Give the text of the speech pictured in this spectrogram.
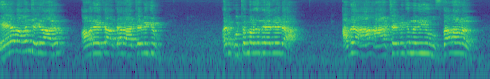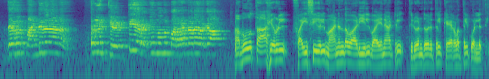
ഏതവൻ ചെയ്താലും അവനെയൊക്കെ ആൾക്കാർ ആക്ഷേപിക്കും. അതിന് കുറ്റം പറഞ്ഞിട്ട് കാര്യമില്ല. അത് ആ ആക്ഷേപിക്കുന്നത് ഈ ഉസ്താദാണ്. അദ്ദേഹം ഒരു പണ്ഡിതനാണ്. കെട്ടിയിറക്കുന്നൊന്നും പറയേണ്ടത് ഇറക്കാം. അബൂ താഹിറിൽ ഫൈസിയുൽ മാനന്തവാടിയിൽ വയനാട്ടിൽ തിരുവനന്തപുരത്തിൽ കേരളത്തിൽ കൊല്ലത്തിൽ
